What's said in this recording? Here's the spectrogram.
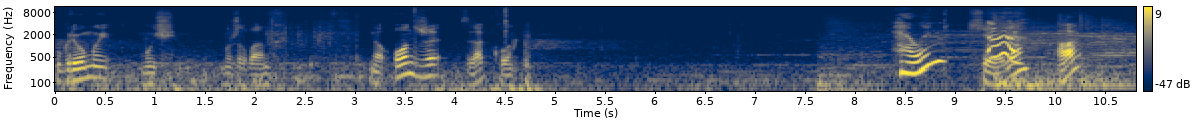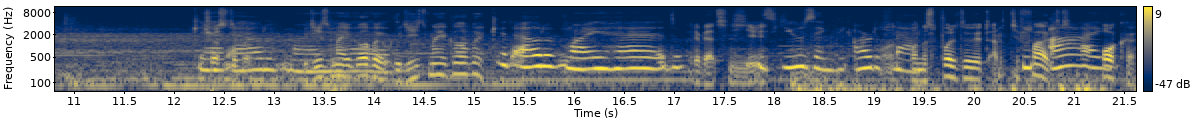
угрюмый муж, мужлан. Но он же закон. Хелен? Хелен? А? Что с тобой? Уйди из моей головы, уйди из моей головы. Ребят, с ней он, он использует артефакт ока.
